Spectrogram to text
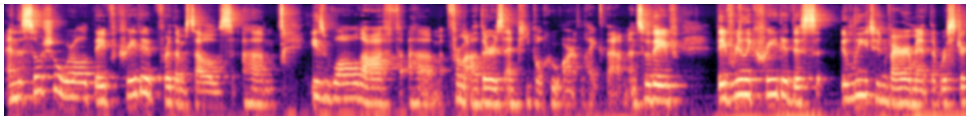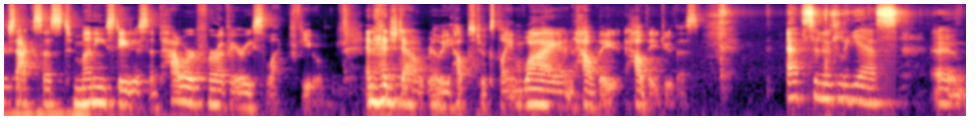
And the social world they've created for themselves um, is walled off um, from others and people who aren't like them. And so they've they've really created this elite environment that restricts access to money, status, and power for a very select few. And hedged out really helps to explain why and how they how they do this. Absolutely, yes. Um,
